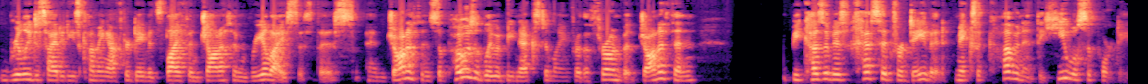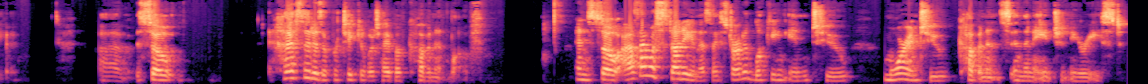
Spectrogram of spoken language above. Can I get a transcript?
really decided he's coming after David's life, and Jonathan realizes this. And Jonathan supposedly would be next in line for the throne, but Jonathan, because of his chesed for David, makes a covenant that he will support David. Um, so, chesed is a particular type of covenant love. And so, as I was studying this, I started looking into more into covenants in the ancient Near East.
